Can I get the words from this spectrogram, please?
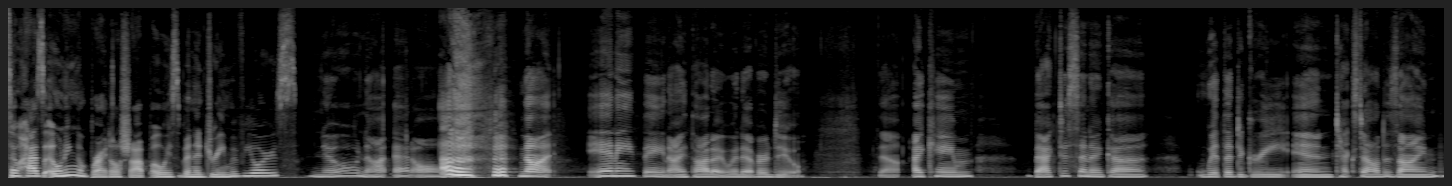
So, has owning a bridal shop always been a dream of yours? No, not at all. not anything I thought I would ever do. Now, I came back to Seneca with a degree in textile design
